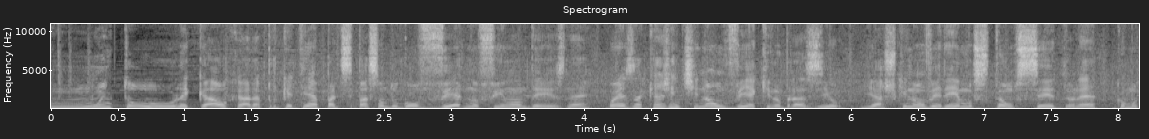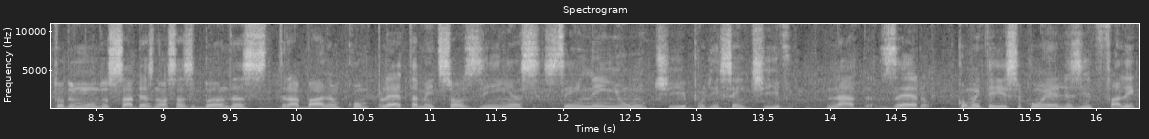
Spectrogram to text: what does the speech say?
muito legal, cara, porque tem a participação do governo finlandês, né? Coisa que a gente não vê aqui no Brasil e acho que não veremos tão cedo, né? Como todo mundo sabe, as nossas bandas trabalham completamente sozinhas, sem nenhum tipo de incentivo, nada, zero. Comentei isso com eles e falei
